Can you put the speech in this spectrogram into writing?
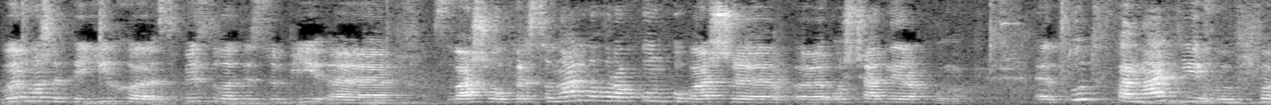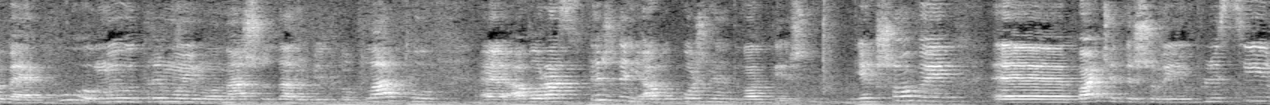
ви можете їх списувати собі з вашого персонального рахунку, ваш е, е, ощадний рахунок. Е, Тут в Канаді, в Квебеку, ми отримуємо нашу заробітну плату або раз в тиждень, або кожних два тижні. Якщо ви бачите, що ви є в плюсі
